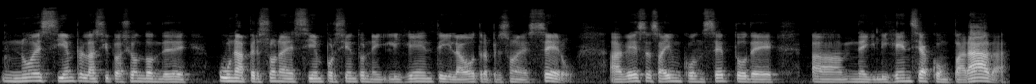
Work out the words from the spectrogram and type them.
no es siempre la situación donde una persona es 100% negligente y la otra persona es cero. A veces hay un concepto de ah, negligencia comparada,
